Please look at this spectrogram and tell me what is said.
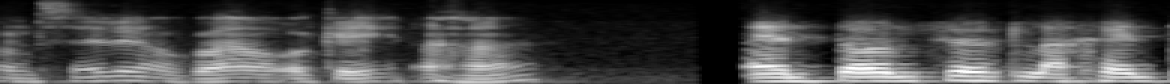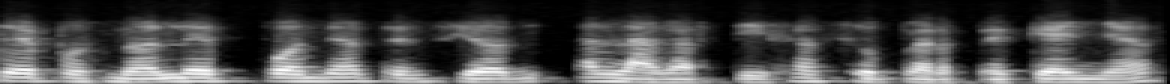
¿En serio? Wow, ok, ajá. Entonces la gente pues no le pone atención a lagartijas súper pequeñas.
